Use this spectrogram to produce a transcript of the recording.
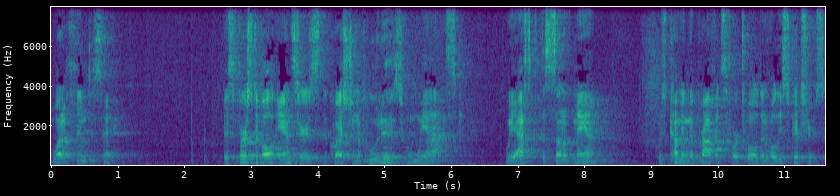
What a thing to say. This, first of all, answers the question of who it is whom we ask. We ask the Son of Man, whose coming the prophets foretold in Holy Scriptures.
